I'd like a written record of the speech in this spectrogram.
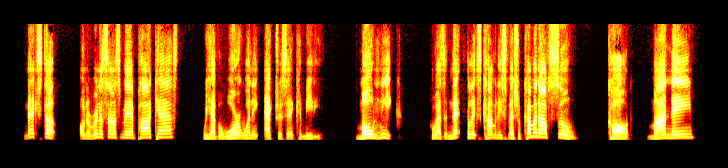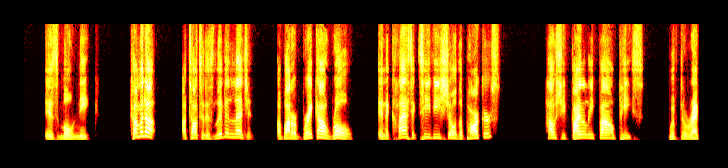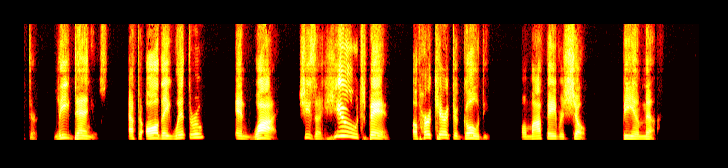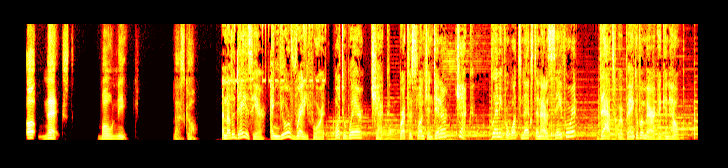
Next up on the Renaissance Man podcast, we have award winning actress and comedian Mo'Nique, who has a Netflix comedy special coming out soon called My Name is Mo'Nique. Coming up, I talk to this living legend about her breakout role in the classic TV show The Parkers, how she finally found peace with director Lee Daniels after all they went through, and why she's a huge fan of her character Goldie on my favorite show, BMF. Up next, Mo'Nique. Let's go. Another day is here, and you're ready for it. What to wear? Check. Breakfast, lunch, and dinner? Check. Planning for what's next and how to save for it? That's where Bank of America can help.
